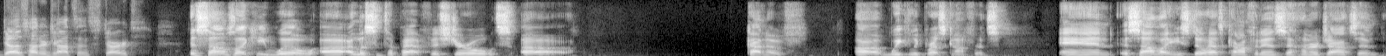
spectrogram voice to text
Does Hunter Johnson start? It sounds like he will. Uh, I listened to Pat Fitzgerald's uh, kind of uh, weekly press conference, and it sounds like he still has confidence in Hunter Johnson.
